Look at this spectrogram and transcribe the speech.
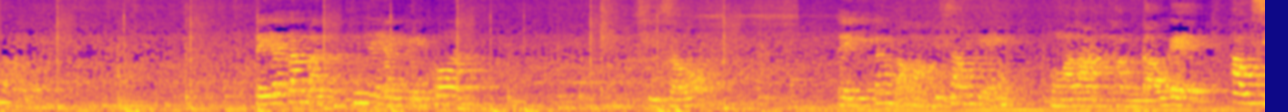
房，第一间房同天一样景观，厕所。 第二間房望住山景同埋南行島嘅後市。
